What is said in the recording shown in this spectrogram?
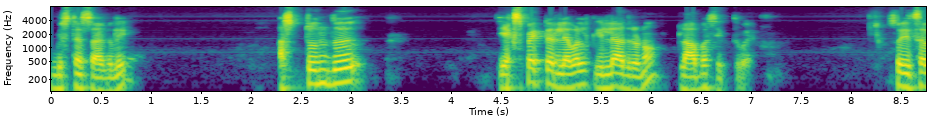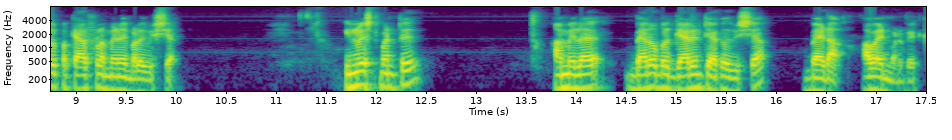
ಬಿಸ್ನೆಸ್ ಆಗಲಿ, ಅಷ್ಟೊಂದು ಎಕ್ಸ್ಪೆಕ್ಟೆಡ್ ಲೆವೆಲ್ ಇಲ್ಲಾದ್ರೂ ಲಾಭ ಸಿಗ್ತವೆ. ಸೊ ಇದು ಸ್ವಲ್ಪ ಕೇರ್ಫುಲ್ ಮ್ಯಾನೇಜ್ ಮಾಡೋ ವಿಷಯ. ಇನ್ವೆಸ್ಟ್ಮೆಂಟ್ ಆಮೇಲೆ ಬೇರೊಬ್ಬರು ಗ್ಯಾರಂಟಿ ಹಾಕೋದು ವಿಷಯ. ಬೇಡ ಅವಾಯ್ಡ್ ಮಾಡಬೇಕು.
